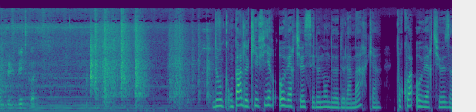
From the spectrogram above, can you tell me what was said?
non plus le but, quoi. Donc on parle de kéfir eau vertueuse, c'est le nom de, de la marque. Pourquoi eau vertueuse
